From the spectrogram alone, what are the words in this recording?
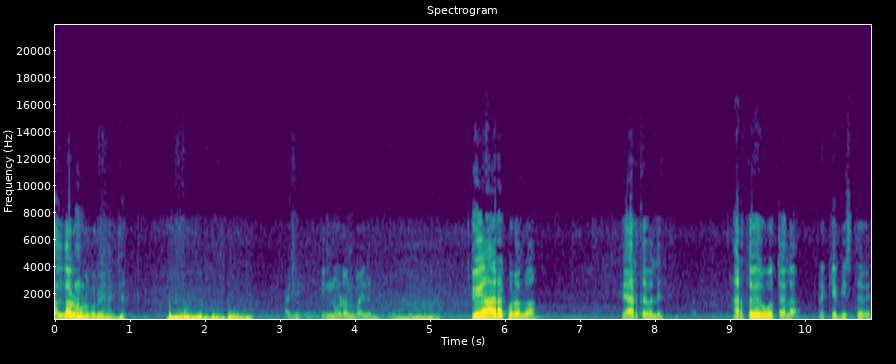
ಕಲ್ಲರ್ ನೋಡ್ಗುರು ಏನೈತೆ? ಬಾಯ್ಲಿ ಇಲ್ಲಿ ನೋಡೋಣ ಬಾಯ್ಲಿ. ಇವೇನು ಹಾರಕ್ ಬರಲ್ವಾ? ಹಾರ್ತವೆ ಅಲ್ಲಿ? ಹಾರ್ತವೆ ಓದ್ತಾ ಇಲ್ಲ? ರೆಕ್ಕೆ ಬೀಸ್ತವೆ.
